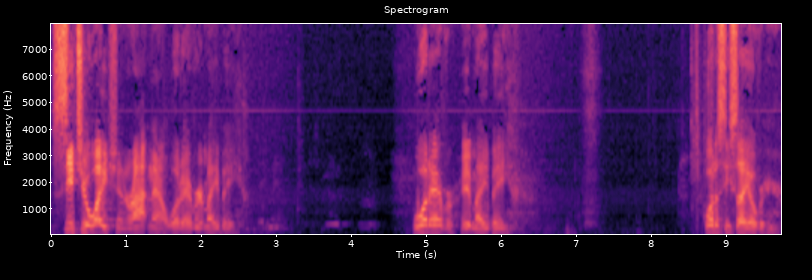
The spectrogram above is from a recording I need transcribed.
situation right now, whatever it may be. Whatever it may be. What does he say over here?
